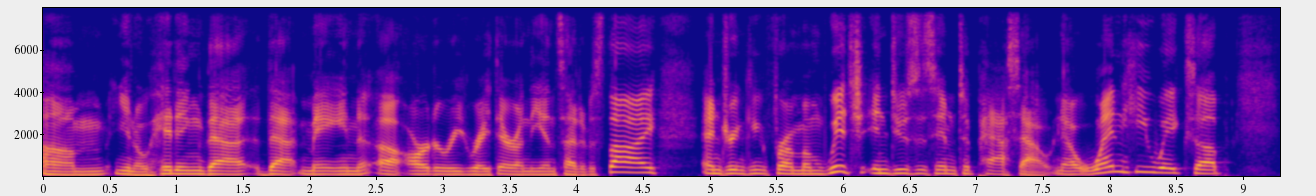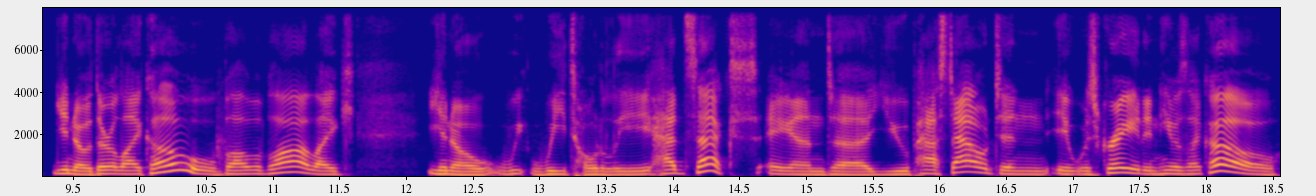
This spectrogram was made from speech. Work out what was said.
um you know hitting that that main uh, artery right there on the inside of his thigh and drinking from him which induces him to pass out. Now when he wakes up you know they're like oh blah blah blah like you know, we we totally had sex and uh, you passed out and it was great. And he was like, oh,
